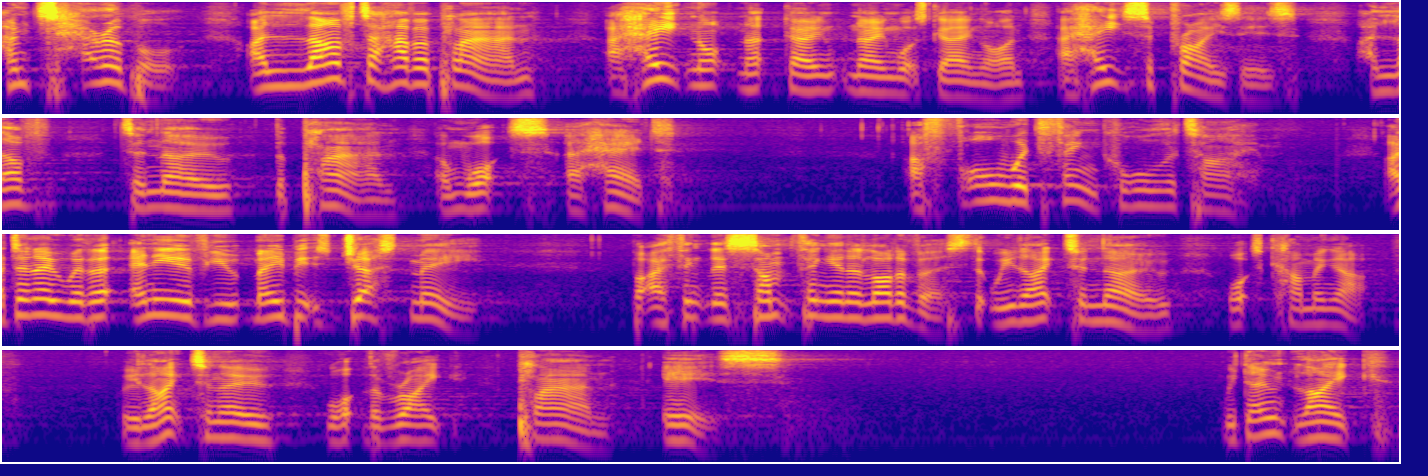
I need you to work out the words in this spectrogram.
I'm terrible. I love to have a plan. I hate not going, knowing what's going on. I hate surprises. I love to know the plan and what's ahead. I forward think all the time. I don't know whether any of you, maybe it's just me, but I think there's something in a lot of us that we like to know what's coming up. We like to know what the right plan is. We don't like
